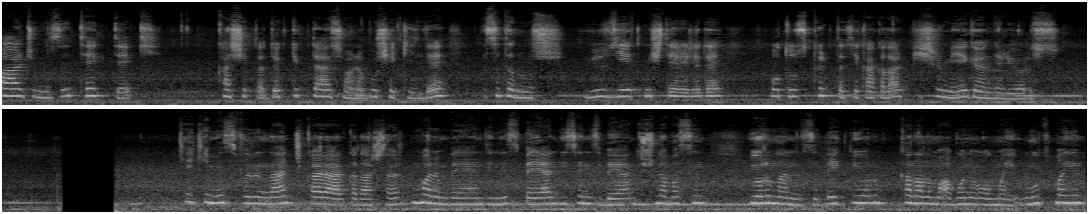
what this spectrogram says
Harcımızı tek tek kaşıkla döktükten sonra bu şekilde ısıtılmış 170 derecede 30-40 dakika kadar pişirmeye gönderiyoruz. Kekimiz fırından çıkar arkadaşlar. Umarım beğendiniz. Beğendiyseniz beğen tuşuna basın. Yorumlarınızı bekliyorum. Kanalıma abone olmayı unutmayın.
